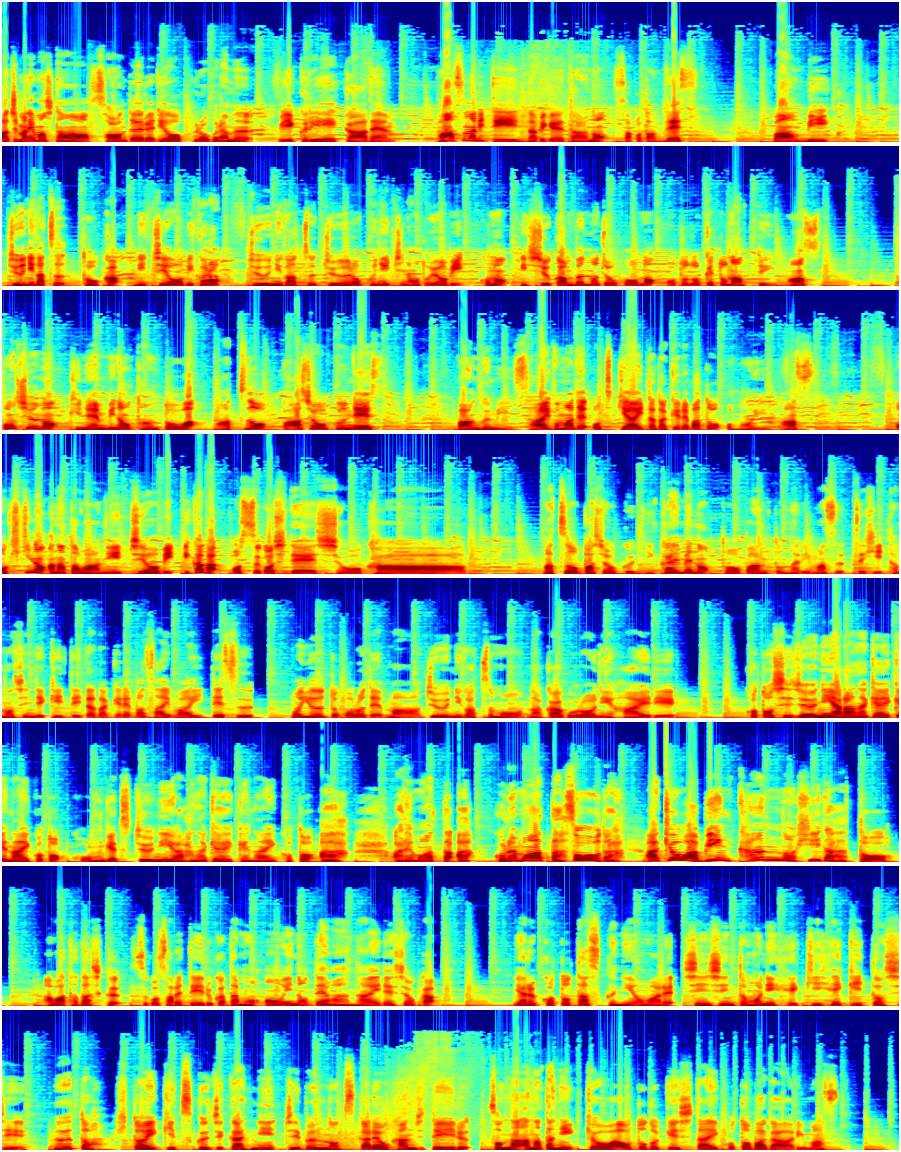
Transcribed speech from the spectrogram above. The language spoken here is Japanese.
始まりました。サンデーレディオプログラムウィークリーガーデン。パーソナリティナビゲーターのさこたんです。ワンウィーク。12月10日日曜日から12月16日の土曜日。この1週間分の情報のお届けとなっています。今週の記念日の担当は松尾芭蕉くんです。番組最後までお付き合いいただければと思います。お聞きのあなたは日曜日いかがお過ごしでしょうか？松尾芭蕉くん2回目の当番となります。ぜひ楽しんで聞いていただければ幸いです。というところでまあ12月も中頃に入り今年中にやらなきゃいけないこと今月中にやらなきゃいけないこと。ああれもあった。あこれもあった。そうだ。あ今日は敏感の日だと。慌ただしく過ごされている方も多いのではないでしょうか。やることタスクに追われ心身ともにヘキヘキとしふーと一息つく時間に自分の疲れを感じている。そんなあなたに今日はお届けしたい言葉があります。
